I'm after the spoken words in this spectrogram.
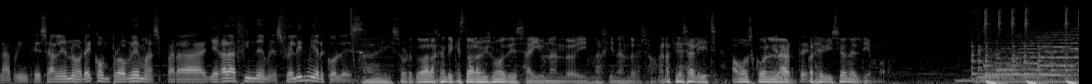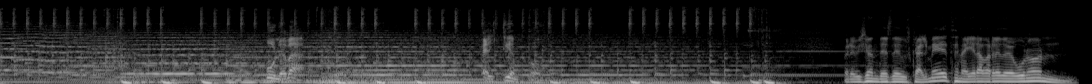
la princesa Leonor, ¿eh? con problemas para llegar a fin de mes. Feliz miércoles. Ay, sobre todo a la gente que está ahora mismo desayunando e imaginando eso. Gracias, Arich. Vamos con la previsión del tiempo. Boulevard. El tiempo. Previsión desde Euskalmet, Nayara Barredo de Gunón.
